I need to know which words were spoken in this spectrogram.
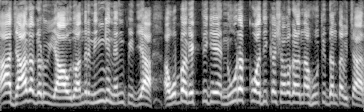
ಆ ಜಾಗಗಳು ಯಾವುದು? ಅಂದ್ರೆ ನಿಮಗೆ ನೆನಪಿದೆಯಾ? ಒಬ್ಬ ವ್ಯಕ್ತಿಗೆ ನೂರಕ್ಕೂ ಅಧಿಕ ಶವಗಳನ್ನ ಹೂತಿದ್ದಂತ ವಿಚಾರ.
